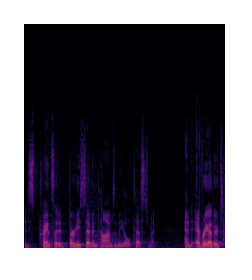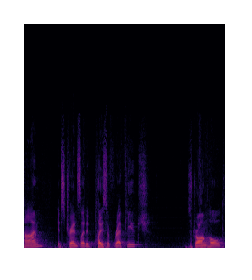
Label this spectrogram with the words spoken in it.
it's translated 37 times in the Old Testament. And every other time, it's translated place of refuge, stronghold,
